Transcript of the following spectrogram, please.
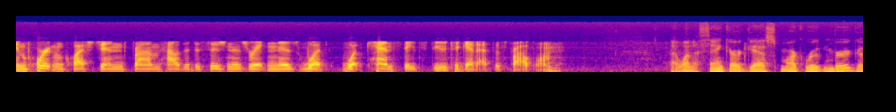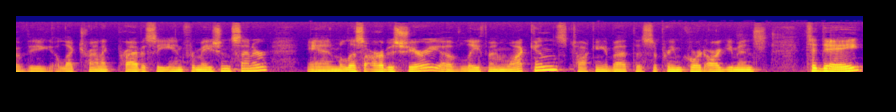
important question from how the decision is written is what what can states do to get at this problem. I want to thank our guests, Marc Rotenberg of the Electronic Privacy Information Center and Melissa Arbus Sherry of Latham Watkins, talking about the Supreme Court arguments today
